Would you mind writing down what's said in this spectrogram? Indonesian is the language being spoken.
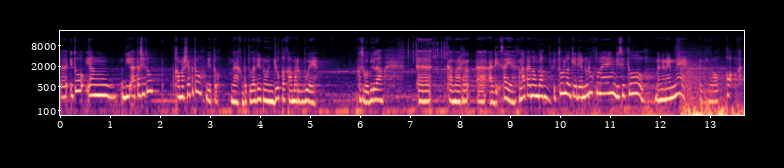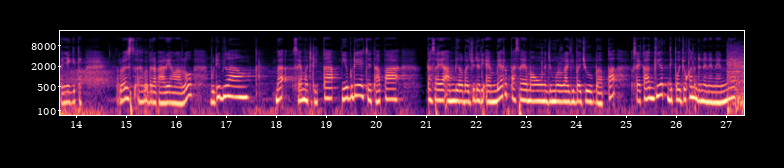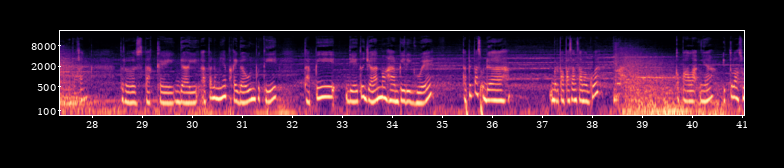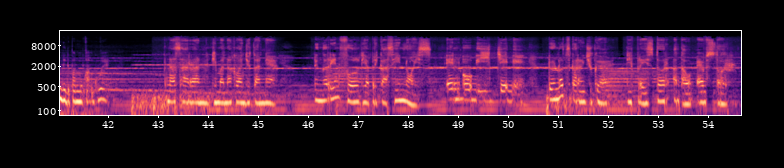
"E, itu yang di atas itu kamar siapa tuh? Gitu. Nah kebetulan dia nunjuk ke kamar gue. Terus gue bilang "E, kamar eh, adik saya kenapa emang bang? Itu lagi ada yang duduk tuh neng di situ. Nenek-nenek lagi ngerokok katanya gitu. Terus beberapa hari yang lalu Budi bilang mbak saya mau cerita. Iya Budi cerita apa? Pas saya ambil baju dari ember pas saya mau ngejemur lagi baju bapak saya kaget di pojokan ada nenek-nenek gitu kan terus pakai gay apa namanya pakai gaun putih tapi dia itu jalan menghampiri gue tapi pas udah berpapasan sama gue kepalanya itu langsung di depan muka gue Penasaran gimana kelanjutannya? Dengerin full di aplikasi Noise. N-O-I-C-E. Download sekarang juga di Play Store atau App Store.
